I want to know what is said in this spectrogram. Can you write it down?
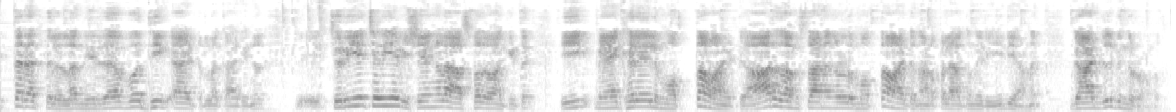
ഇത്തരത്തിലുള്ള നിരവധി ആയിട്ടുള്ള കാര്യങ്ങൾ ചെറിയ ചെറിയ വിഷയങ്ങളെ ആസ്പദമാക്കിയിട്ട് ഈ മേഖലയിൽ മൊത്തമായിട്ട് ആറ് സംസ്ഥാനങ്ങളിൽ മൊത്തമായിട്ട് നടപ്പിലാക്കുന്ന രീതിയാണ് ഗാഡ്ഗിൽ പിന്തുടർന്നത്.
